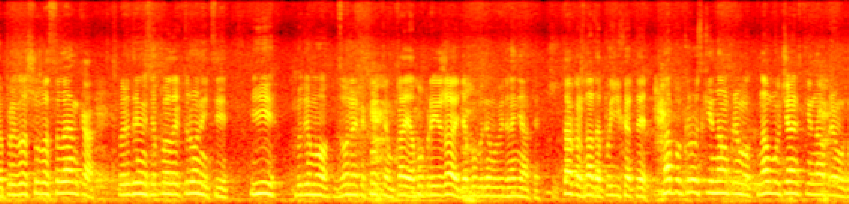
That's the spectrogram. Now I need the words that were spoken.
Е, Приглашу Василенка, передивимося по електроніці і будемо дзвонити хлопцям, хай або приїжджають, або будемо відганяти. Також треба поїхати на Покровський напрямок, на Вовчанський напрямок.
